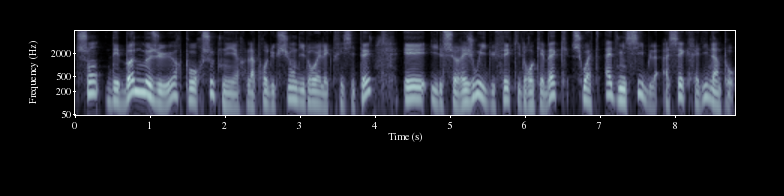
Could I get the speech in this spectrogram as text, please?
sont des bonnes mesures pour soutenir la production d'hydroélectricité et il se réjouit du fait qu'Hydro-Québec soit admissible à ces crédits d'impôt.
